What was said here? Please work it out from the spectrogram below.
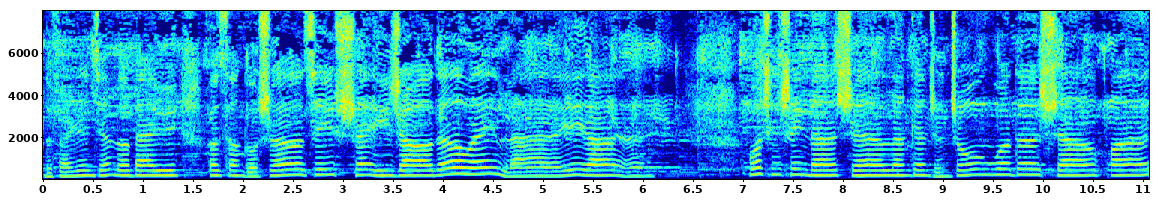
那凡人间的白云和苍狗设计睡着的未来，我庆幸那些栏杆正中我的下怀。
